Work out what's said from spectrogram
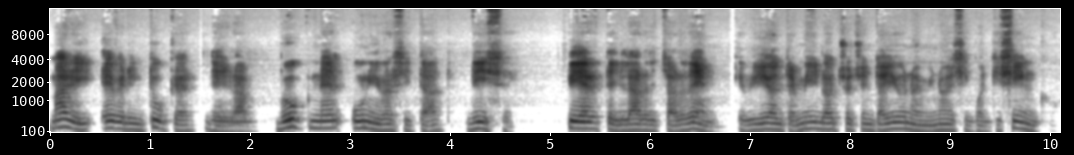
Mary Evelyn Tucker, de la Bucknell Universitat, dice Pierre Taylor de Chardin, que vivió entre 1881 y 1955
